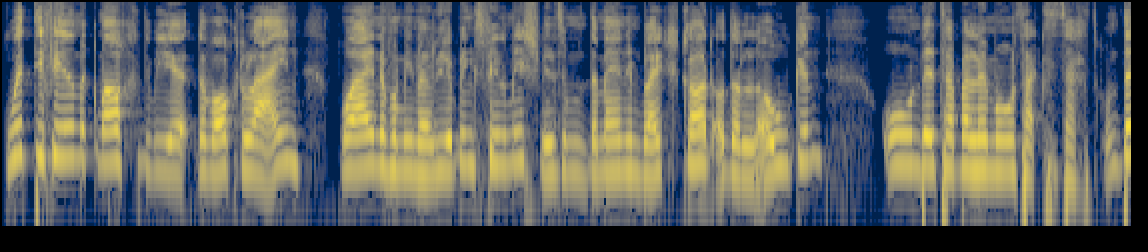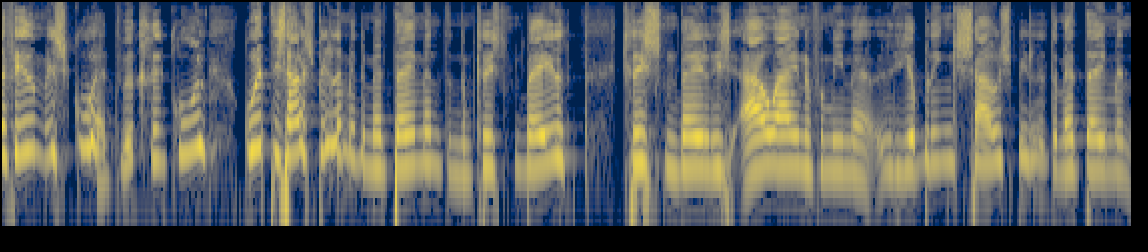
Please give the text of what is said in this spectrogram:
gute Filme gemacht, wie The Walk the Line, wo einer von meinen Lieblingsfilmen ist, weil es um The Man in Black geht, oder Logan und jetzt eben Le Mans 66. Und der Film ist gut, wirklich cool. Gute Schauspieler mit dem Damon und dem Christian Bale. Christian Bale ist auch einer von meinen Lieblingsschauspielern. Der Matt Damon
